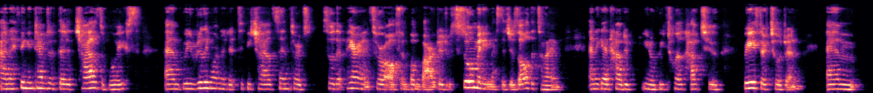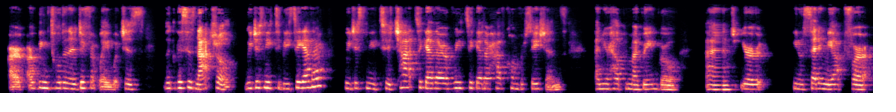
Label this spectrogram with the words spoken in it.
And I think in terms of the child's voice, um, we really wanted it to be child-centered so that parents who are often bombarded with so many messages all the time, and again, how to you know be told how to raise their children, um, are, are being told in a different way, which is look, this is natural. We just need to be together we just need to chat together, read together, have conversations, and you're helping my brain grow. And you're, you know, setting me up for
